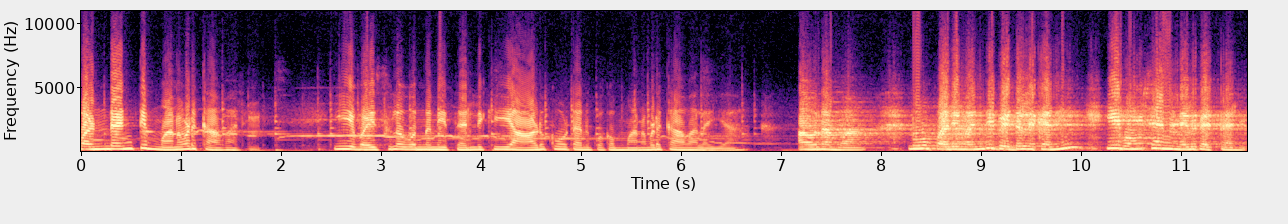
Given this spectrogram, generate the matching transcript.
పండంటి మనవడు కావాలి. ఈ వయసులో ఉన్న నీ తల్లికి ఆడుకోవటానికి ఒక మనవడు కావాలయ్యా. అవునమ్మా నువ్వు పది మంది బిడ్డలు కని ఈ వంశాన్ని నిలబెట్టాలి.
